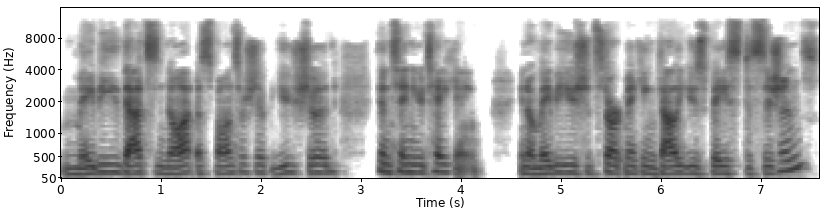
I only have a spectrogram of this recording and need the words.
maybe that's not a sponsorship you should continue taking. You know, maybe you should start making values based decisions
